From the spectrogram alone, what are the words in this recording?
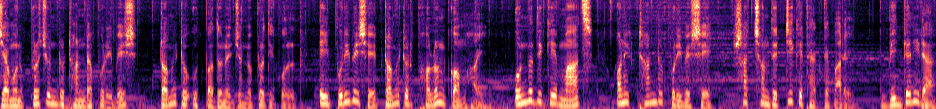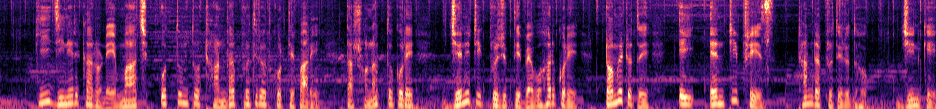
যেমন প্রচণ্ড ঠান্ডা পরিবেশ টমেটো উৎপাদনের জন্য প্রতিকূল। এই পরিবেশে টমেটোর ফলন কম হয়, অন্যদিকে মাছ অনেক ঠান্ডা পরিবেশে স্বাচ্ছন্দ্যে টিকে থাকতে পারে। বিজ্ঞানীরা কি জিনের কারণে মাছ অত্যন্ত ঠান্ডা প্রতিরোধ করতে পারে তা শনাক্ত করে জেনেটিক প্রযুক্তি ব্যবহার করে টমেটোতে এই অ্যান্টিফ্রিজ ঠান্ডা প্রতিরোধক জিনকে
